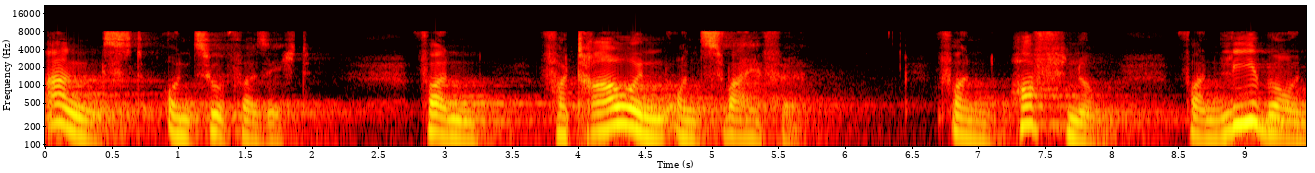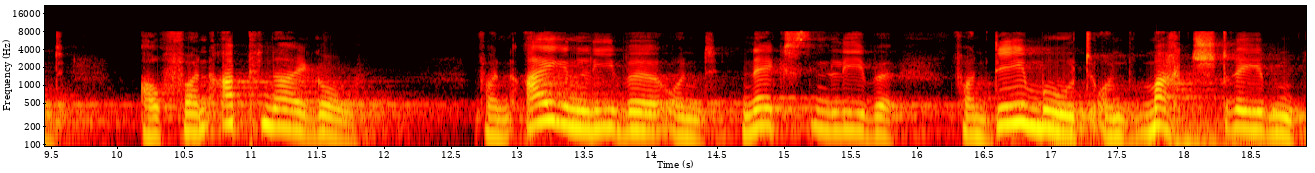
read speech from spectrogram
Angst und Zuversicht, von Vertrauen und Zweifel, von Hoffnung, von Liebe und auch von Abneigung, von Eigenliebe und Nächstenliebe, von Demut und Machtstreben.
